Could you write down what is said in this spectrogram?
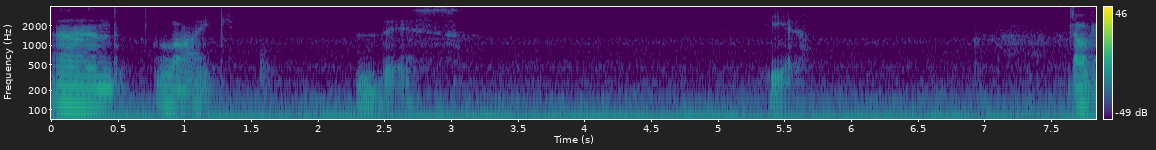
and like this here. Okay,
